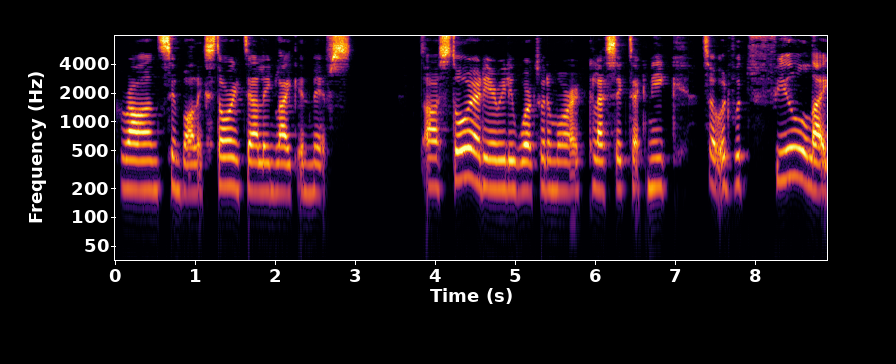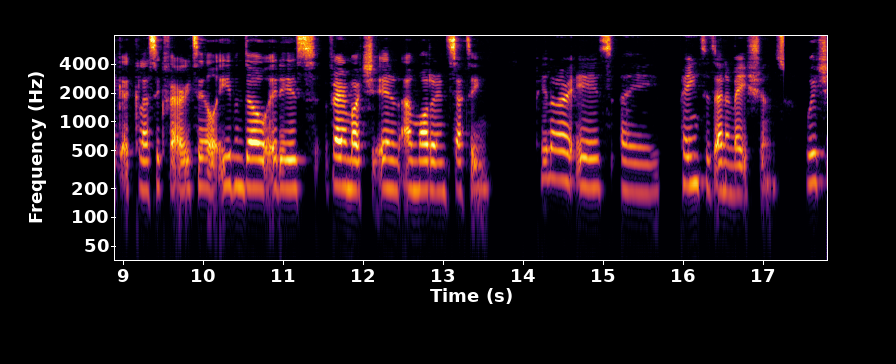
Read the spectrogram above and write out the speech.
grand symbolic storytelling like in myths. Our story idea really worked with a more classic technique so it would feel like a classic fairy tale, even though it is very much in a modern setting. Pilar is a painted animation, which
